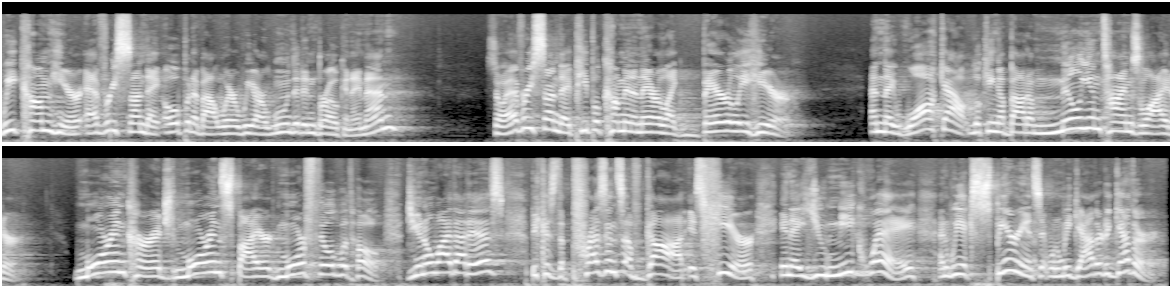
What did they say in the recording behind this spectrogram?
We come here every Sunday open about where we are wounded and broken. Amen? So every Sunday, people come in and they are like barely here. And they walk out looking about a million times lighter, more encouraged, more inspired, more filled with hope. Do you know why that is? Because the presence of God is here in a unique way, and we experience it when we gather together.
